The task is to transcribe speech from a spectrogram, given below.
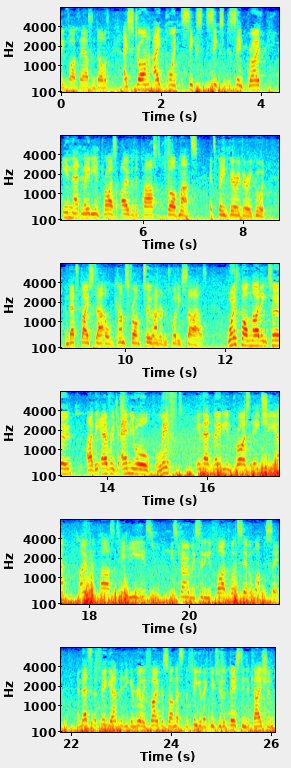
$935,000, a strong 8.66% growth in that median price over the past 12 months. It's been very, very good. And that's based, uh, or comes from 220 sales. Worthwhile noting too, uh, the average annual lift in that median price each year over the past 10 years is currently sitting at 5.71%. And that's the figure that you can really focus on. That's the figure that gives you the best indication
